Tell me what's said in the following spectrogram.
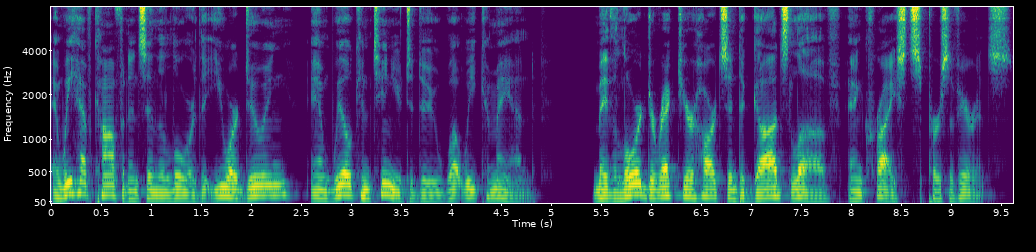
And we have confidence in the Lord that you are doing and will continue to do what we command. May the Lord direct your hearts into God's love and Christ's perseverance.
